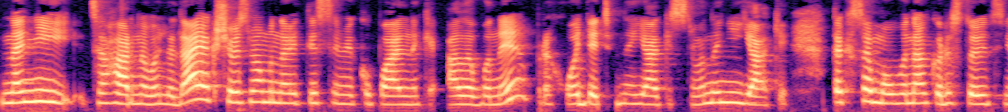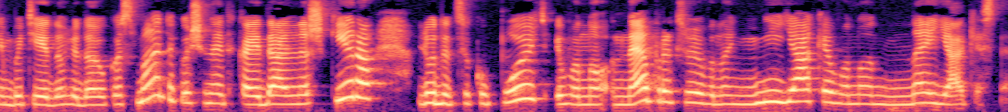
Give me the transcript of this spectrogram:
на ній це гарно виглядає, якщо візьмемо навіть ті самі купальники, але вони приходять неякісні, вони ніякі. Так само вона користується ніби тією доглядовою косметикою, що в неї така ідеальна шкіра, люди це купують, і воно не працює, воно ніяке, воно неякісне.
